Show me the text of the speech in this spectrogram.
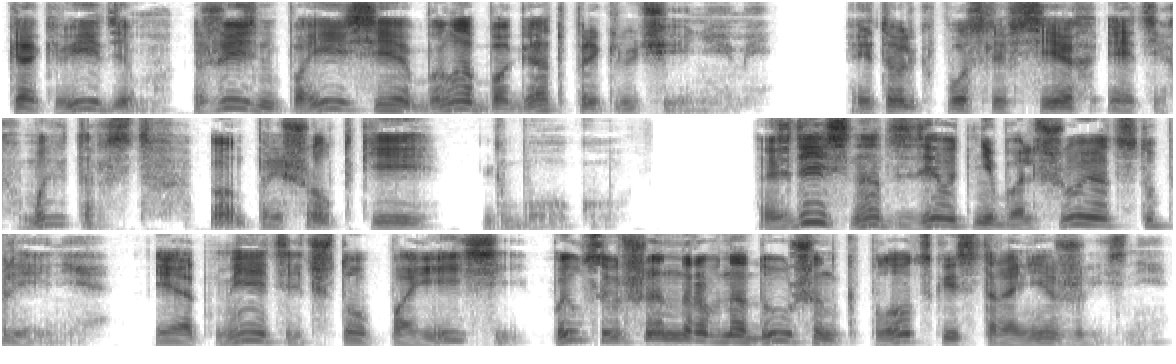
Как видим, жизнь Паисия была богата приключениями. И только после всех этих мыторств он пришел-таки к Богу. Здесь надо сделать небольшое отступление и отметить, что Паисий был совершенно равнодушен к плотской стороне жизни.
